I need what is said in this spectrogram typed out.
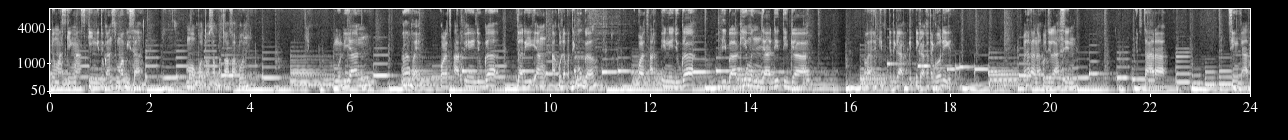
ngemasking masking gitu kan. Semua bisa. Mau Photoshop atau apa pun kemudian apa ya college art ini juga dari yang aku dapat di Google, college art ini juga dibagi menjadi tiga apa ya, ketiga ketiga kategori gitu. Mana kan aku jelasin secara singkat.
